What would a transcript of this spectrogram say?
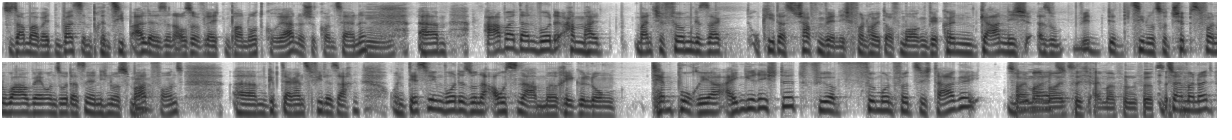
zusammenarbeiten, was im Prinzip alle sind, außer vielleicht ein paar nordkoreanische Konzerne. Mhm. Ähm, aber dann wurde, haben halt manche Firmen gesagt, okay, das schaffen wir nicht von heute auf morgen. Wir können gar nicht, also wir beziehen unsere Chips von Huawei und so, das sind ja nicht nur Smartphones, ja. ähm, gibt ja ganz viele Sachen. Und deswegen wurde so eine Ausnahmeregelung temporär eingerichtet für 45 Tage. Zweimal 90, einmal 45. Zweimal 90,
